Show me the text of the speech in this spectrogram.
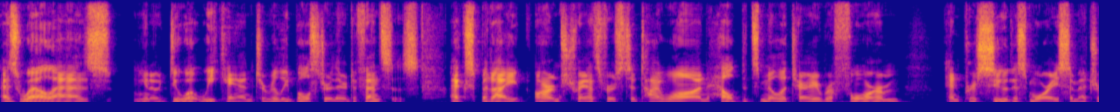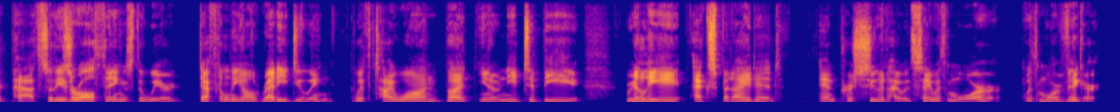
as well as you know do what we can to really bolster their defenses, expedite arms transfers to Taiwan, help its military reform and pursue this more asymmetric path. So these are all things that we are definitely already doing with Taiwan, but you know need to be really expedited and pursued, I would say, with more with more vigor.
